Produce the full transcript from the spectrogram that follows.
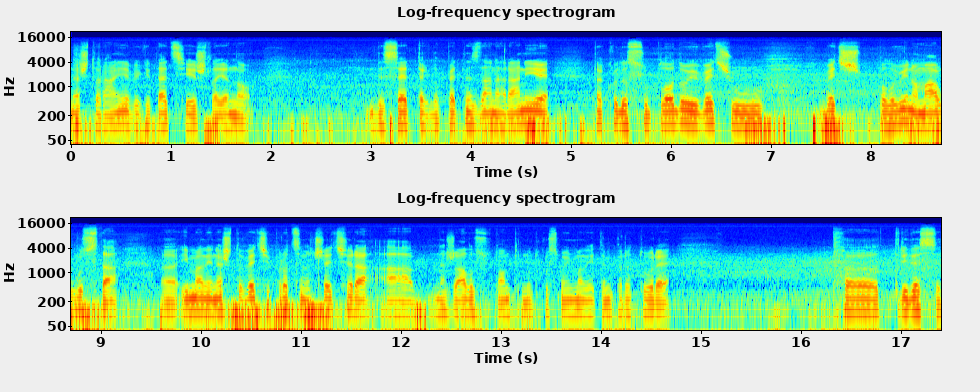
nešto ranije, vegetacija je išla jedno desetak do 15 dana ranije, tako da su plodovi već u već polovinom avgusta e, imali nešto veći procenat šećera, a nažalost u tom trenutku smo imali temperature 35,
